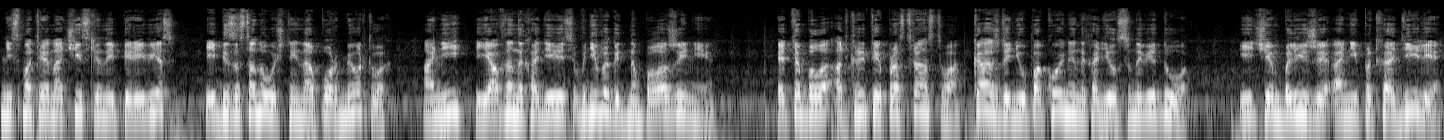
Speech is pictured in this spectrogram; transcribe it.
несмотря на численный перевес и безостановочный напор мертвых, они явно находились в невыгодном положении. Это было открытое пространство, каждый неупокойный находился на виду, и чем ближе они подходили,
